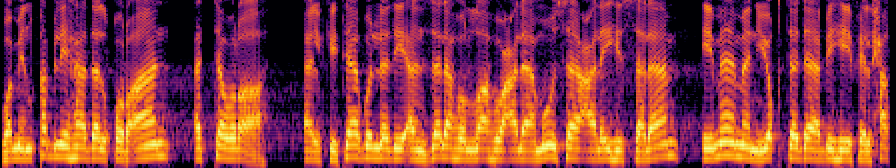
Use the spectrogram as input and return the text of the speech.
ومن قبل هذا القرآن التوراة الكتاب الذي أنزله الله على موسى عليه السلام إماما يقتدى به في الحق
